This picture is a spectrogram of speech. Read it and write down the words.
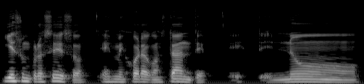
Y es un proceso, es mejora constante. Este, no,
